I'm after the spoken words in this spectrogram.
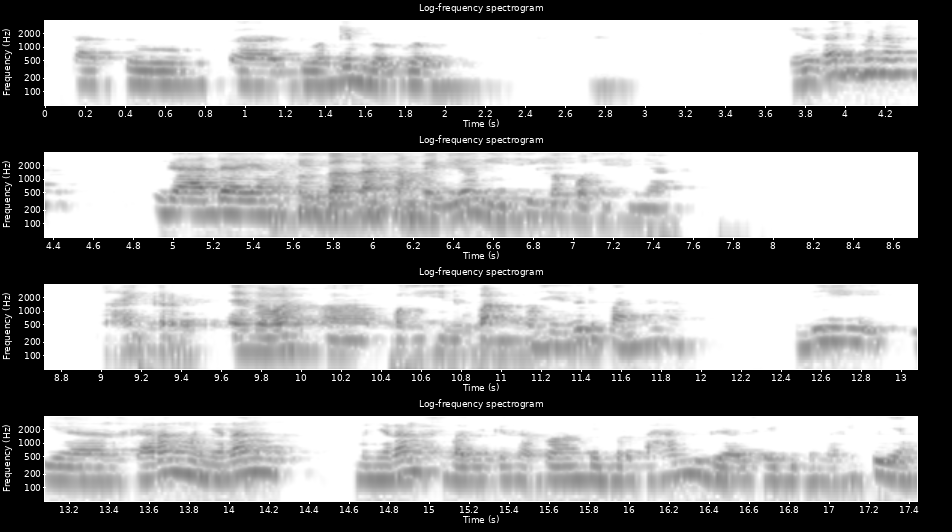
satu uh, dua game dua gol. Itu tadi benar nggak ada yang Masih bahkan sampai dia ngisi ke posisinya. Striker ya? Eh apa uh, posisi depan. Posisi depan nah. jadi ya sekarang menyerang menyerang sebagai kesatuan tim bertahan juga harus kayak gitu. Nah itu yang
